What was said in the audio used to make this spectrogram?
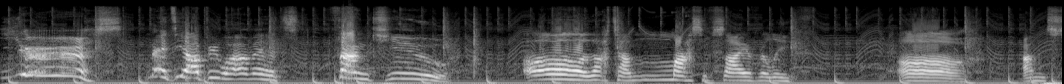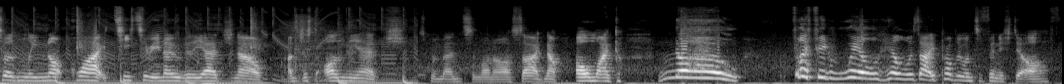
Yes! Mehdi Abuhamid! Thank you! Oh, that's a massive sigh of relief. Oh, I'm suddenly not quite teetering over the edge now. I'm just on the edge. It's momentum on our side now. Oh my god. No! Flipping Will Hill was out. He probably wouldn't have finished it off.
